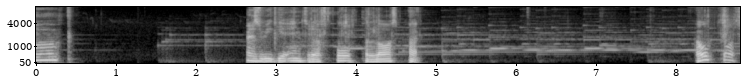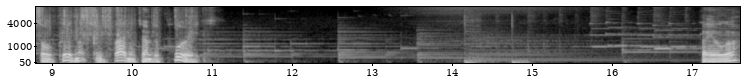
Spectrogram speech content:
Path as we get into the fourth to last pack. Oh, that's so good, not too bad in terms of pull rates. Kyogre,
